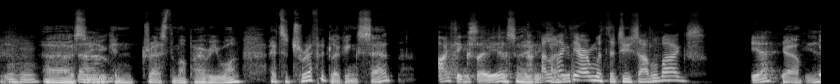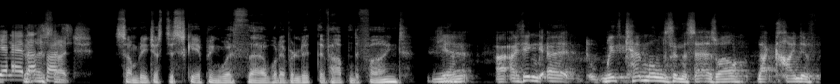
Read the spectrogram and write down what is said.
Mhm. Uh, so you Um, can dress them up however you want. It's a terrific looking set. I think so. Yeah. Just say- I think I so. like the arm with the two saddlebags. Yeah. Yeah. Yeah, that's As nice. such. Somebody just escaping with uh, whatever loot they've happened to find. Yeah. I I think uh, with 10 models in the set as well, that kind of,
